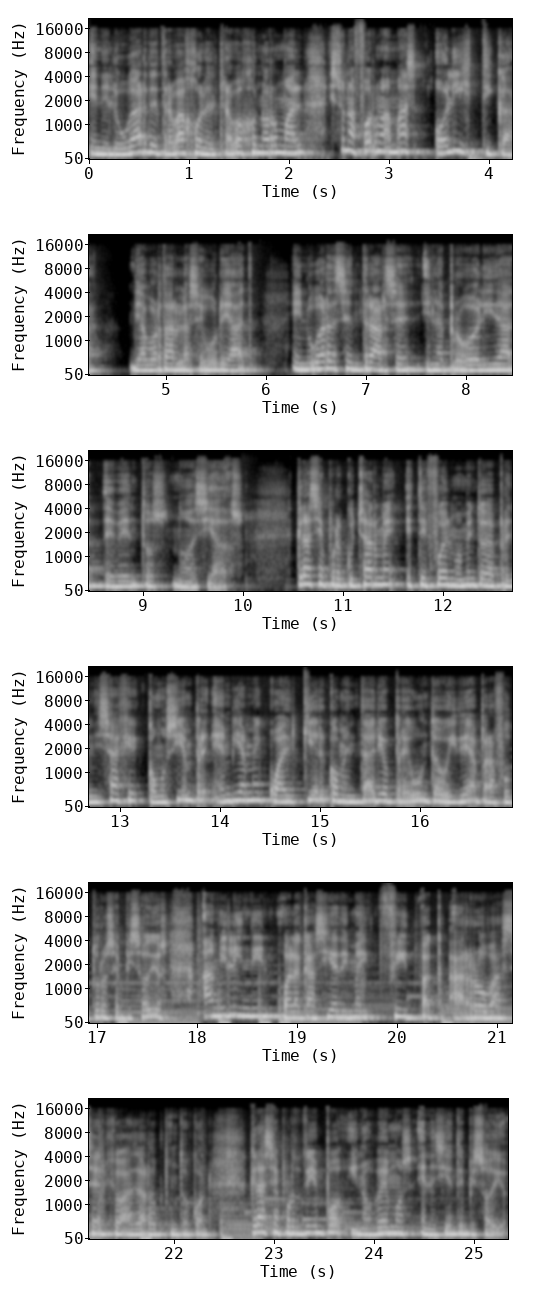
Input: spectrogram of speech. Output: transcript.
en el lugar de trabajo, en el trabajo normal, es una forma más holística de abordar la seguridad, en lugar de centrarse en la probabilidad de eventos no deseados. Gracias por escucharme, este fue el momento de aprendizaje. Como siempre, envíame cualquier comentario, pregunta o idea para futuros episodios a mi LinkedIn o a la casilla de email feedback Gracias por tu tiempo y nos vemos en el siguiente episodio.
